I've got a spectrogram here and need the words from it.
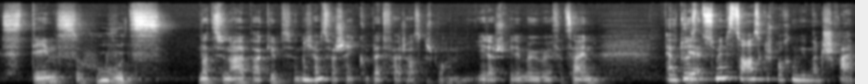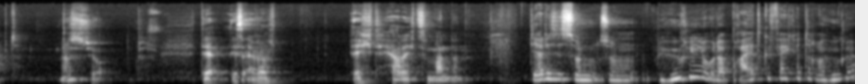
Stenshuvuds Nationalpark gibt. Und ich Mhm. habe es wahrscheinlich komplett falsch ausgesprochen. Jeder Schwede möge mir verzeihen. Aber du hast es zumindest so ausgesprochen, wie man schreibt. Ja? Das ist ja. Der ist einfach echt herrlich zum Wandern. Ja, das ist so ein, so ein Hügel oder breit gefächerterer Hügel,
